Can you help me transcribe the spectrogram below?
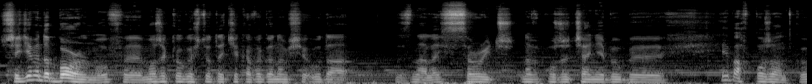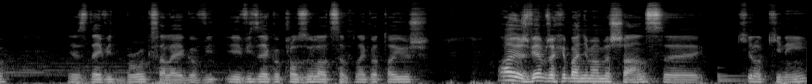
Przejdziemy do Bournemouth. E, Może kogoś tutaj ciekawego nam się uda znaleźć. Surridge na wypożyczenie byłby chyba w porządku. Jest David Brooks, ale jego, wi- widzę jego klauzulę odstępnego, to już... O, już wiem, że chyba nie mamy szans. Kilkenny.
